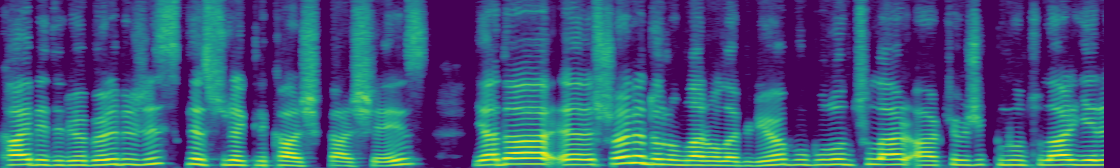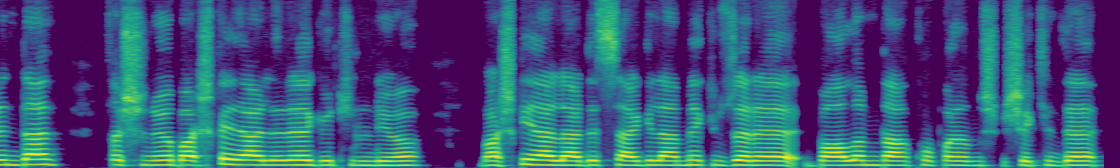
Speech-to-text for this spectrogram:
kaybediliyor. Böyle bir riskle sürekli karşı karşıyayız. Ya da e, şöyle durumlar olabiliyor. Bu buluntular, arkeolojik buluntular yerinden taşınıyor, başka yerlere götürülüyor başka yerlerde sergilenmek üzere bağlamından koparılmış bir şekilde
